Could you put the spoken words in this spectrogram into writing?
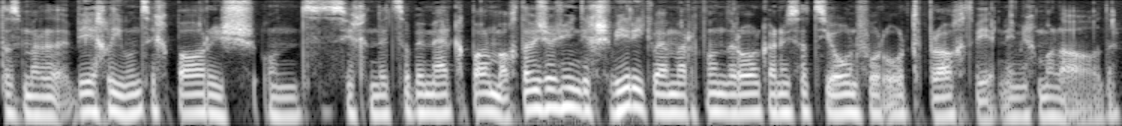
dass man wirklich unsichtbar ist und sich nicht so bemerkbar macht. Das ist wahrscheinlich schwierig, wenn man von einer Organisation vor Ort gebracht wird, nehme ich mal an, oder?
